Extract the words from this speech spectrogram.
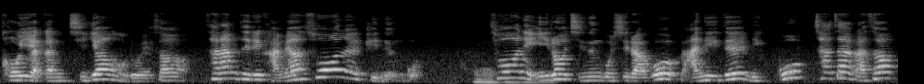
거의 약간 직영으로 해서 사람들이 가면 소원을 비는 곳. 어. 소원이 이루어지는 곳이라고 많이들 믿고 찾아가서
